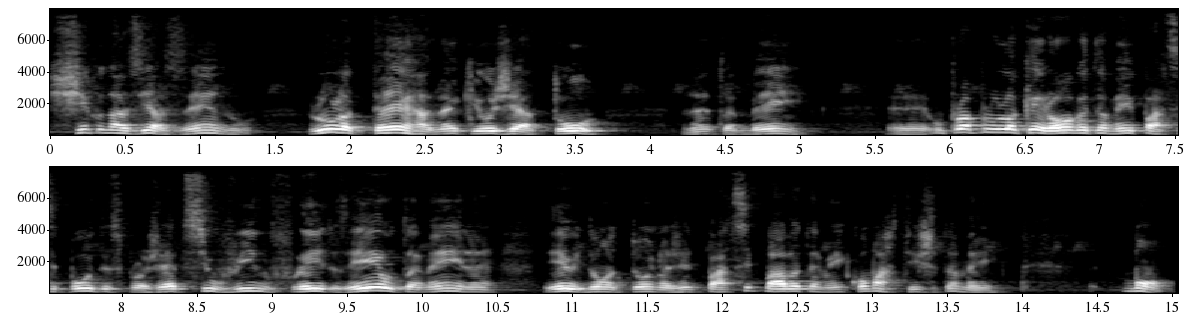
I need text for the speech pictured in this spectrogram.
Chico Naziazeno, Lula Terra, né, que hoje é ator né, também. É, o próprio Lula Queiroga também participou desse projeto, Silvino Freitas, eu também, né, eu e Dom Antônio, a gente participava também como artista também. Bom,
